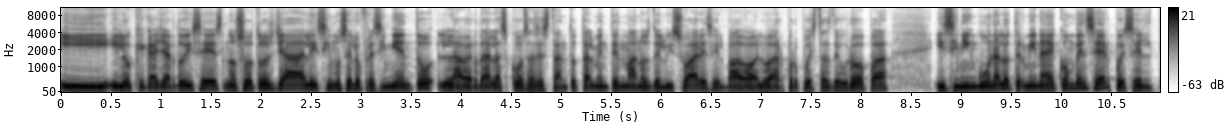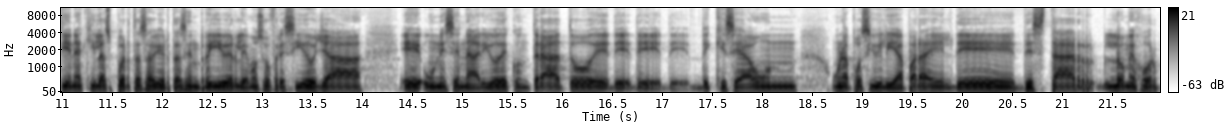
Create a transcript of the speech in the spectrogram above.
y, y lo que Gallardo dice es nosotros ya le hicimos el ofrecimiento, la verdad las cosas están totalmente en manos de Luis Suárez, él va a evaluar propuestas de Europa y si ninguna lo termina de convencer, pues él tiene aquí las puertas abiertas en River, le hemos ofrecido ya eh, un escenario de contrato, de, de, de, de, que sea un, una posibilidad para él de, de estar lo mejor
